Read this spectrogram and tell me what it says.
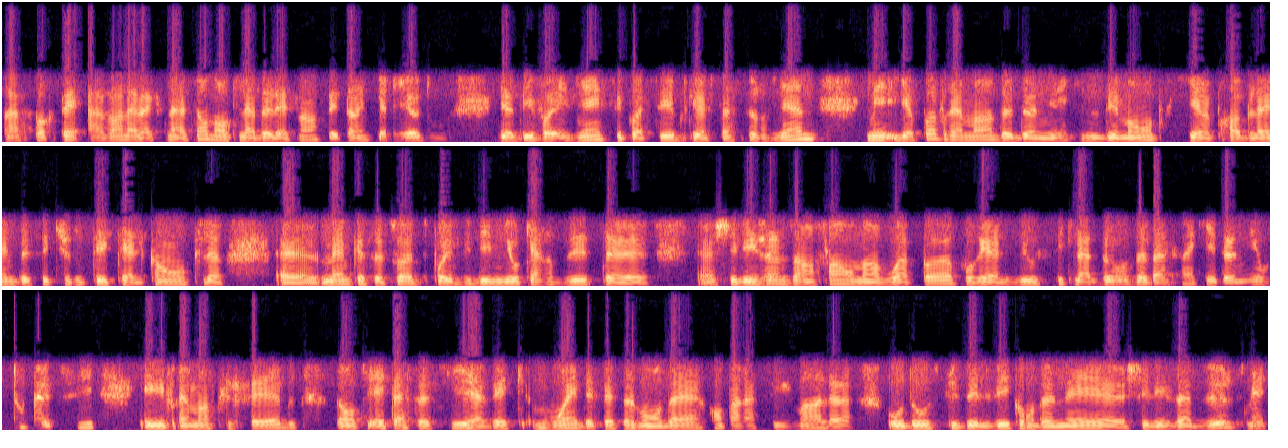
rapportait avant la vaccination. Donc, l'adolescence étant une période où il y a des va-et-vient, c'est possible que ça survienne. Mais il n'y a pas vraiment de données qui nous démontrent qu'il y a un problème de sécurité quelconque, euh, même que ce soit du point de vue des myocardites. Euh, euh, chez les jeunes enfants, on n'en voit pas. Il faut réaliser aussi que la dose de vaccin qui est donnée aux tout petits est vraiment plus faible, donc est associée avec moins d'effets secondaires comparativement aux doses plus élevées qu'on donnait chez les adultes. Mais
